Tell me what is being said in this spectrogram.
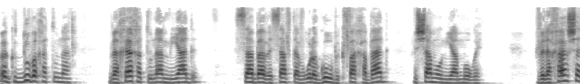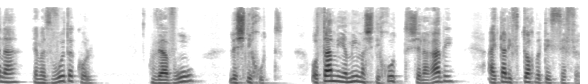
רקדו בחתונה. ואחרי החתונה מיד סבא וסבתא עברו לגור בכפר חב"ד, ושם הוא נהיה מורה. ולאחר שנה הם עזבו את הכל, ועברו לשליחות. אותם ימים השליחות של הרבי הייתה לפתוח בתי ספר.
